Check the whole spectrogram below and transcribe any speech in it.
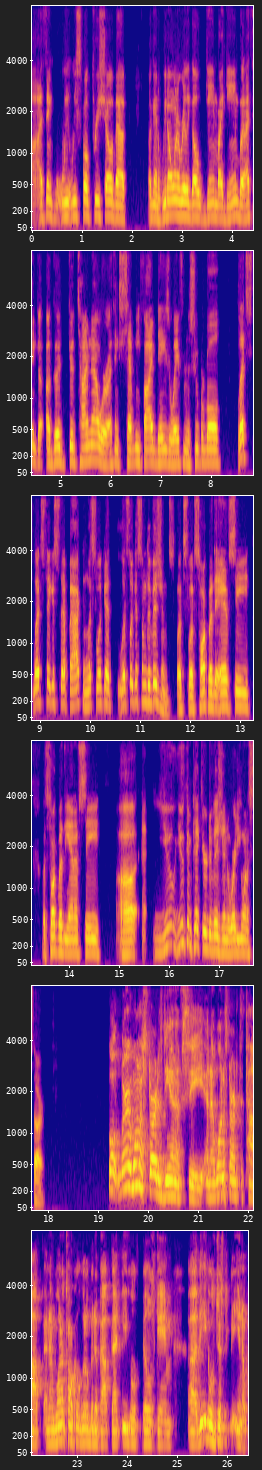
I think we we spoke pre-show about again, we don't want to really go game by game, but I think a, a good good time now. We're I think 75 days away from the Super Bowl. Let's let's take a step back and let's look at let's look at some divisions. Let's let's talk about the AFC. Let's talk about the NFC. Uh, you you can pick your division. Where do you want to start? Well, where I want to start is the NFC, and I want to start at the top, and I want to talk a little bit about that Eagles Bills game. Uh, the Eagles just, you know,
